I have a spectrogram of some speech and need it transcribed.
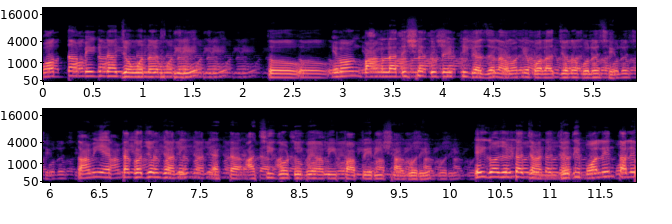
পদ্মা মেঘনা যমুনার তীরে। তো এবং বাংলাদেশে দুটো একটি গজল আমাকে বলার জন্য বলেছে তো আমি একটা গজল জানি একটা আছি। গো ডুবে আমি পাপেরই সাগরে এই গজলটা জানি। যদি বলেন তাহলে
